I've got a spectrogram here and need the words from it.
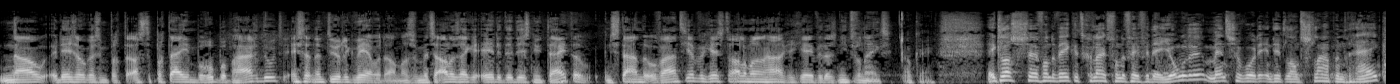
Nou, het is ook als, een als de partij een beroep op haar doet, is dat natuurlijk weer wat anders. We met z'n allen zeggen, Edith, dit is nu tijd. Een staande ovatie hebben we gisteren allemaal aan haar gegeven, dat is niet voor niks. Oké. Ik las uh, van de week het geluid van de VVD-jongeren. Mensen worden in dit land slapend rijk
